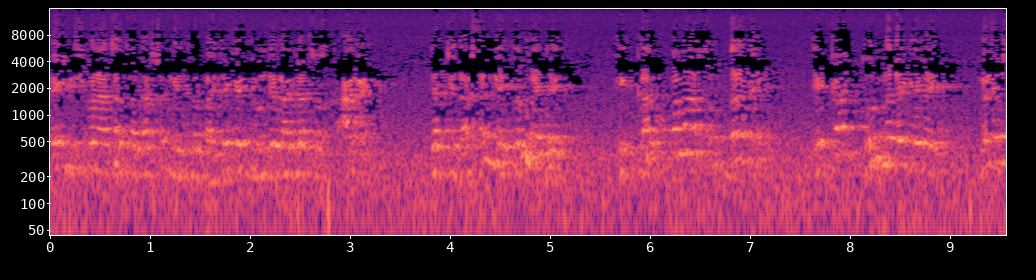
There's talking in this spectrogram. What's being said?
काही ईश्वराचं दर्शन घेतलं पाहिजे काही धुंडेराजाचं स्थान आहे त्याचे दर्शन घेतलं पाहिजे. ही कल्पना सुद्धा नाही. एकाच धून मध्ये गेले गणेश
